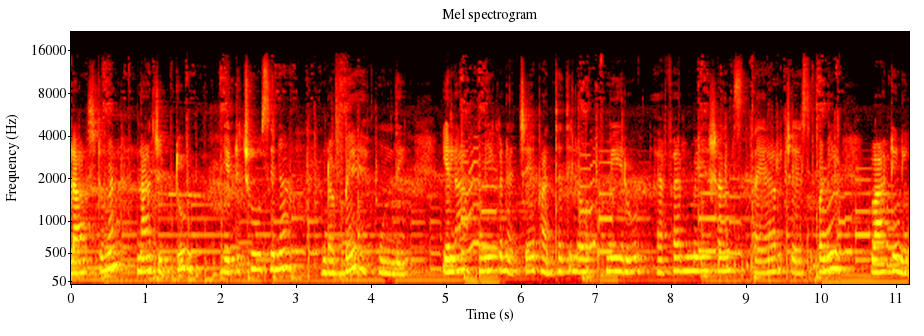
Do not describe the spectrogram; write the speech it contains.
లాస్ట్ వన్ నా చుట్టూ ఎటు చూసిన డబ్బే ఉంది. ఇలా మీకు నచ్చే పద్ధతిలో మీరు ఎఫర్మేషన్స్ తయారు చేసుకొని వాటిని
